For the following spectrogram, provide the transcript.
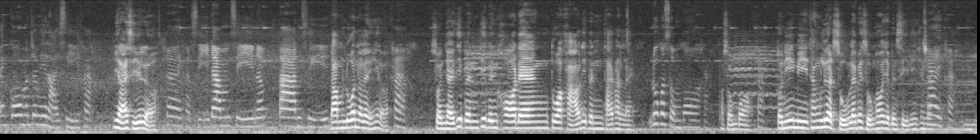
แองโกมันจะมีหลายสีค่ะ มีหลายสีเหรอใช่ค่ะ สีดำสีน้ำตาลสีดำล้วนอะไรอย่างนี้เหรอค่ะ ส่วนใหญ่ที่เป็นที่เป็นคอแดงตัวขาวนี่เป็นสายพันธุ์อะไรลูกผสมบอค่ะ ผสมบอค่ะ ตัวนี้มีทั้งเลือดสูงและไม่สูงเขาก็จะเป็นสีนี้ใช่ไหมใช่ค่ะ อืม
